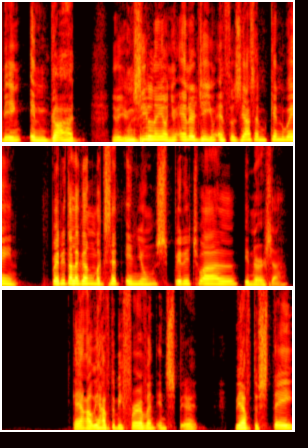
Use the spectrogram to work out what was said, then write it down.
being in God you know, yung zeal na yon, yung energy, yung enthusiasm can wane. Pwede talagang mag-set in yung spiritual inertia. Kaya nga, we have to be fervent in spirit. We have to stay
